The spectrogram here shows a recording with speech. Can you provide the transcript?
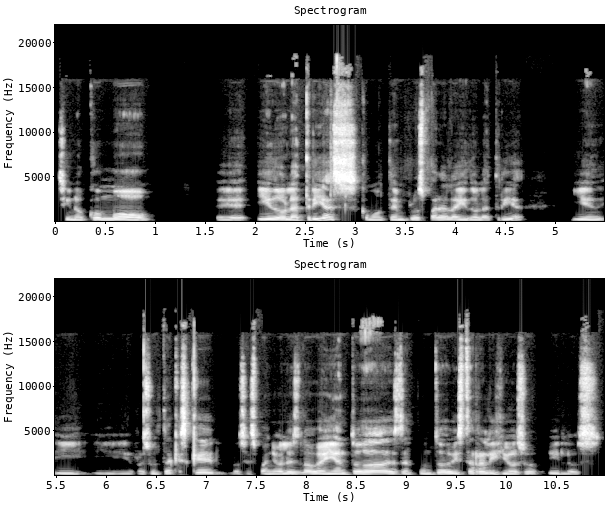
sino como eh, idolatrías, como templos para la idolatría. Y, resulta que es que los españoles lo veían todo desde el punto de vista religioso y los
